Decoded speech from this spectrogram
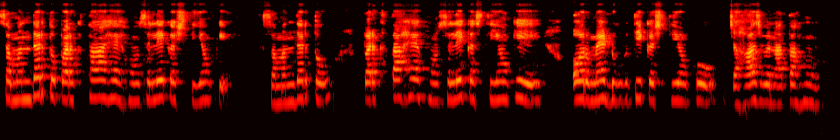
समंदर तो परखता है हौसले कश्तियों के। समंदर तो परखता है हौसले कश्तियों के। और मैं डूबती कश्तियों को जहाज़ बनाता हूँ।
